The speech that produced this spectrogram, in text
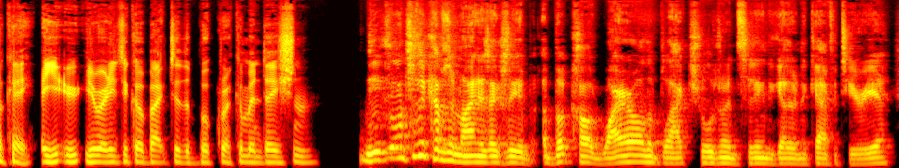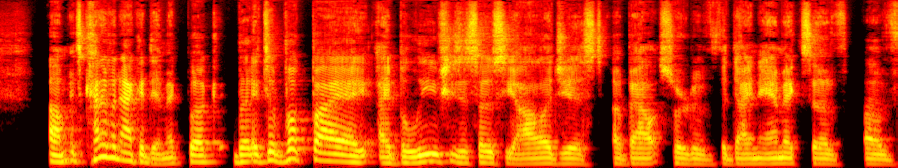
Okay. Are you, you ready to go back to the book recommendation the example that comes to mind is actually a, a, book called Why Are All the Black Children Sitting Together in a Cafeteria? Um, it's kind of an academic book, but it's a book by, I, I, believe she's a sociologist about sort of the dynamics of, of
